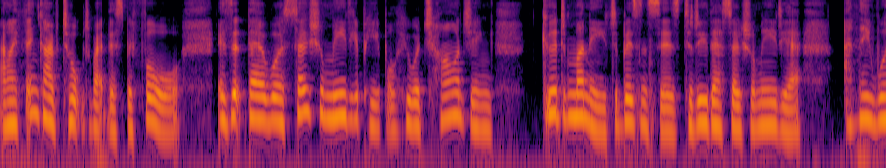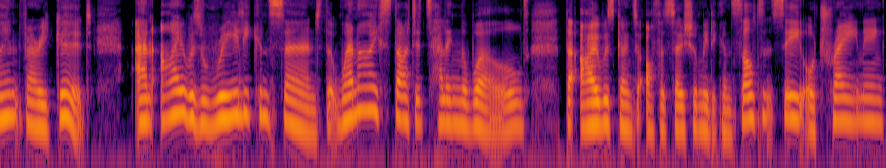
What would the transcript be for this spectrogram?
and I think I've talked about this before, is that there were social media people who were charging good money to businesses to do their social media and they weren't very good. And I was really concerned that when I started telling the world that I was going to offer social media consultancy or training,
